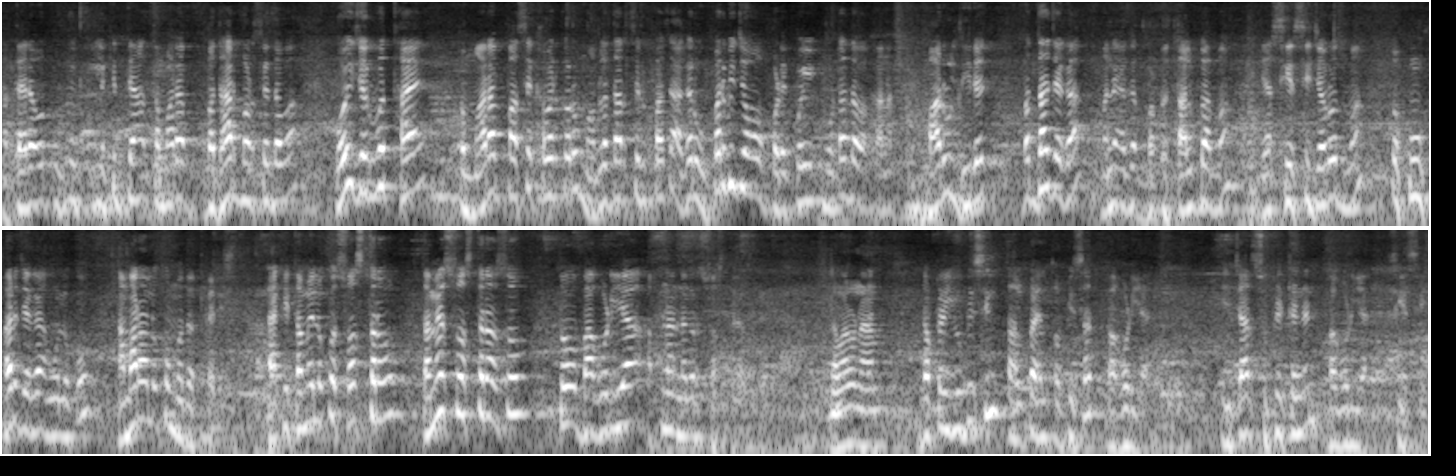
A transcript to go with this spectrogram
અત્યારે ઓર લેકિન ત્યાં તમારા વધારે મળશે દવા કોઈ જરૂરત થાય તો મારા પાસે ખબર કરો મામલતદાર શ્રી પાસે અગર ઉપર બી જવા પડે કોઈ મોટા દવાખાના પારુલ ધીરજ બધા જગા મને અગર તાલુકામાં યા સીએસસી જરૂરતમાં તો હું હર જગા હું લોકો અમારા લોકો મદદ કરીશ તાકી તમે લોકો સ્વસ્થ રહો તમે સ્વસ્થ રહેશો તો બાગોડિયા આપના નગર સ્વસ્થ રહેશે તમારું નામ? Doctor UB Singh taluka health officer Bagodia in-charge superintendent Bagodia CSC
